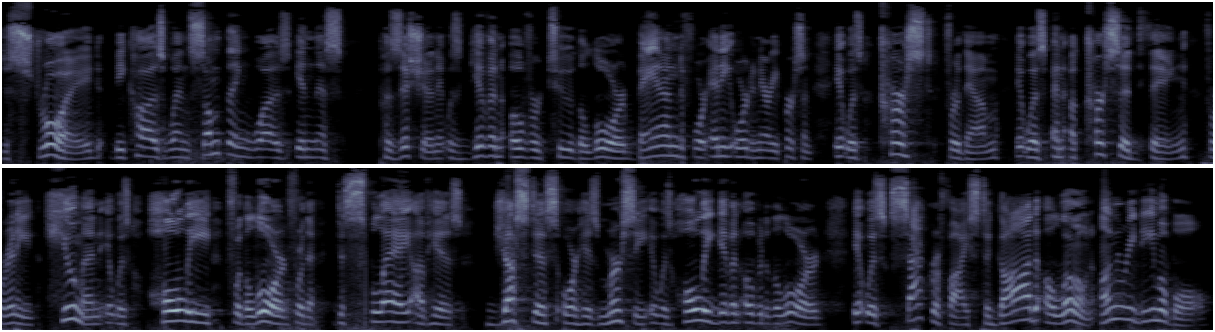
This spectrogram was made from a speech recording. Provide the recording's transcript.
destroyed because when something was in this position, it was given over to the Lord, banned for any ordinary person. It was cursed for them. It was an accursed thing for any human. It was holy for the Lord, for the display of His justice or His mercy. It was wholly given over to the Lord. It was sacrificed to God alone, unredeemable,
